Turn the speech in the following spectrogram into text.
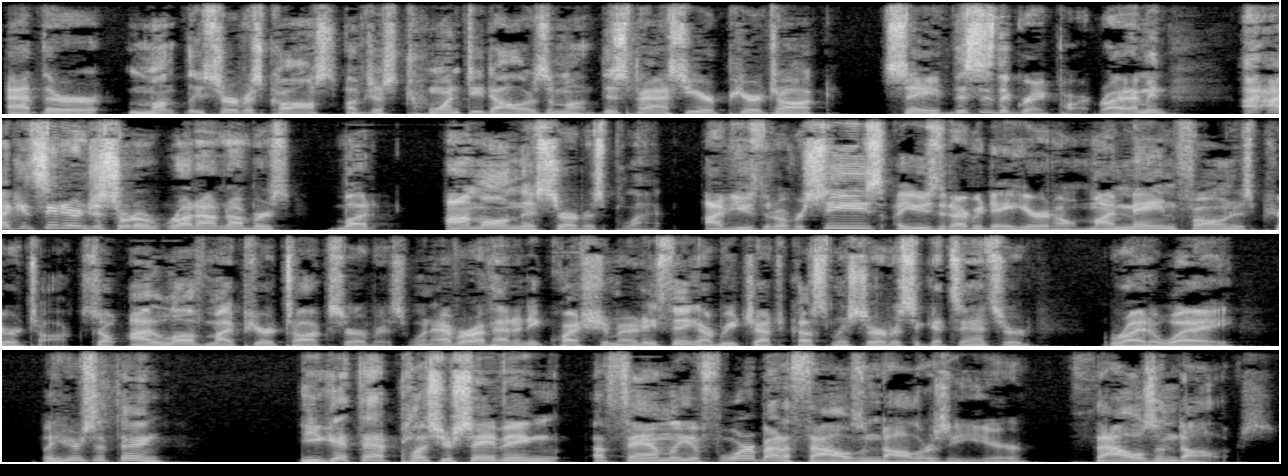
at their monthly service cost of just $20 a month. This past year, Pure Talk saved. This is the great part, right? I mean, I, I can sit here and just sort of run out numbers, but I'm on this service plan. I've used it overseas. I use it every day here at home. My main phone is Pure Talk. So I love my Pure Talk service. Whenever I've had any question about anything, I reach out to customer service. It gets answered right away. But here's the thing. You get that plus you're saving a family of four about a thousand dollars a year. Thousand dollars.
